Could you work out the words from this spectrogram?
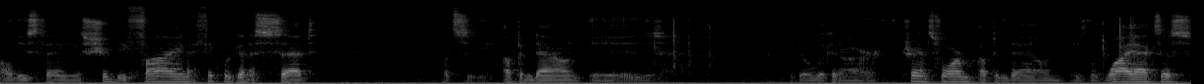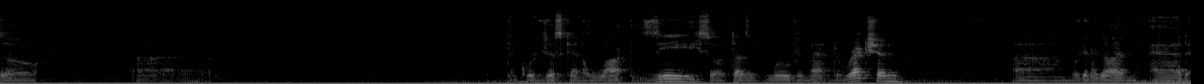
All these things should be fine. I think we're going to set, let's see, up and down is, if we go look at our transform up and down is the y-axis so uh, I think we're just going to lock the z so it doesn't move in that direction um, we're going to go ahead and add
